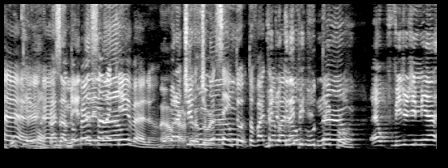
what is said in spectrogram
O quê, irmão? é, é que eu Casamento, tô pensando não. aqui, velho. Não, o cara Comparativo não. Assim, tu- tu vai trabalhar o- o triplo. Não, é o vídeo de minha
